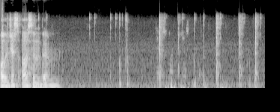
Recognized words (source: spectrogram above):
Oh, just us and them. Just. Just us and them.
